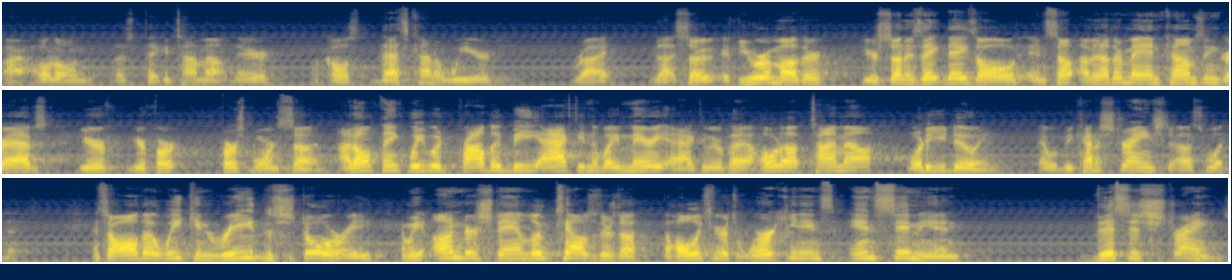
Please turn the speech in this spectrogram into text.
All right, hold on. Let's take a time out there because that's kind of weird, right? So if you were a mother, your son is eight days old, and some, another man comes and grabs your, your firstborn son. I don't think we would probably be acting the way Mary acted. We would say, hold up, time out, what are you doing? That would be kind of strange to us, wouldn't it? And so, although we can read the story and we understand, Luke tells us there's a, the Holy Spirit's working in, in Simeon, this is strange.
